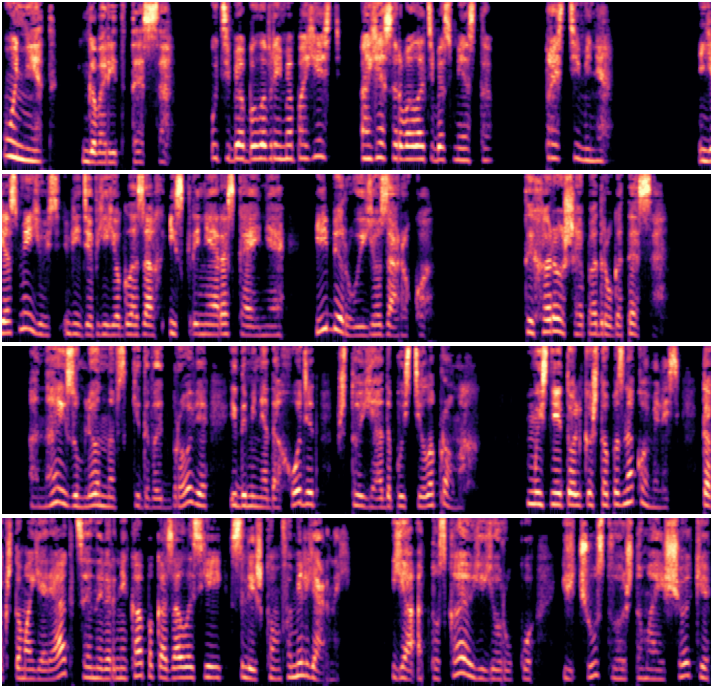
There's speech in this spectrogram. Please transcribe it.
«О, нет», — говорит Тесса. «У тебя было время поесть, а я сорвала тебя с места. Прости меня». Я смеюсь, видя в ее глазах искреннее раскаяние, и беру ее за руку. «Ты хорошая подруга, Тесса». Она изумленно вскидывает брови, и до меня доходит, что я допустила промах. Мы с ней только что познакомились, так что моя реакция наверняка показалась ей слишком фамильярной. Я отпускаю ее руку и чувствую, что мои щеки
